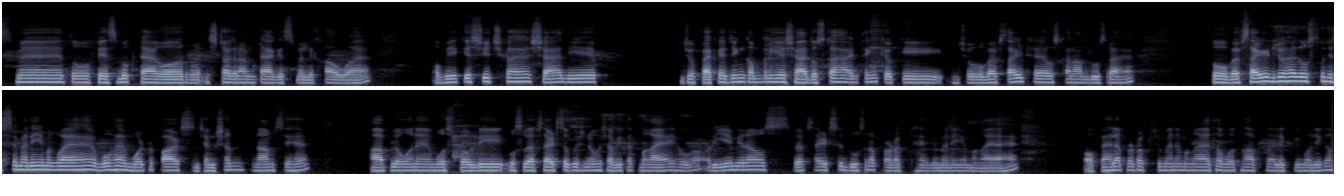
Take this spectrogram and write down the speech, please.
इसमें तो फेसबुक टैग और इंस्टाग्राम टैग इसमें लिखा हुआ है। और ये किस चीज़ का है? शायद ये जो पैकेजिंग कंपनी है, शायद उसका है आई थिंक क्योंकि जो वेबसाइट है, उसका नाम दूसरा है। तो वेबसाइट जो है दोस्तों, जिससे मैंने ये मंगवाया है, वो है मोटर पार्ट्स जंक्शन नाम से है। आप लोगों ने मोस्ट प्रॉब्ली उस वेबसाइट से कुछ ना कुछ अभी तक मंगाया ही होगा। और ये मेरा उस वेबसाइट से दूसरा प्रोडक्ट है जो मैंने ये मंगाया है। और पहला प्रोडक्ट जो मैंने मंगाया था वो था आपका इलेक्ट्रिक मोली का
